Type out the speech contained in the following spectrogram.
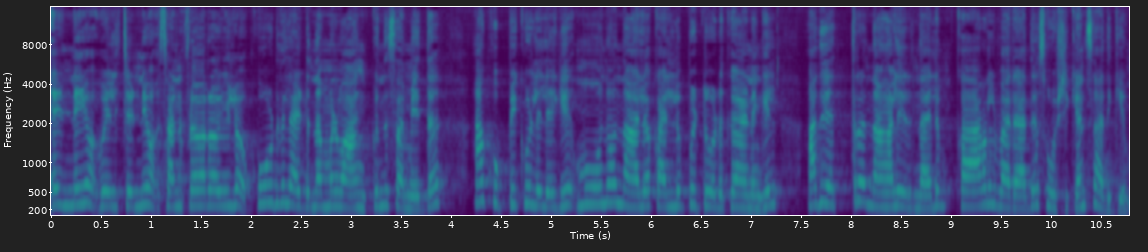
എണ്ണയോ വെളിച്ചെണ്ണയോ സൺഫ്ലവർ ഓയിലോ കൂടുതലായിട്ട് നമ്മൾ വാങ്ങിക്കുന്ന സമയത്ത് ആ കുപ്പിക്കുള്ളിലേക്ക് മൂന്നോ നാലോ കല്ലുപ്പ് ഇട്ട് കൊടുക്കുകയാണെങ്കിൽ അത് എത്ര നാളിരുന്നാലും കാറൽ വരാതെ സൂക്ഷിക്കാൻ സാധിക്കും.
